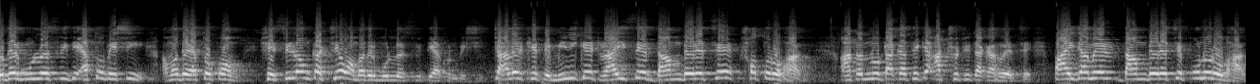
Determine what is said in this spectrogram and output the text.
ওদের মূল্যস্ফীতি এত বেশি, আমাদের এত কম, সেই শ্রীলঙ্কার চেয়েও আমাদের মূল্যস্ফীতি এখন বেশি। চালের ক্ষেত্রে মিনিকেট রাইসের দাম বেড়েছে সতেরো ভাগ, আটান্ন টাকা থেকে আটষট্টি টাকা হয়েছে। পাইজামের দাম বেড়েছে পনেরো ভাগ।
